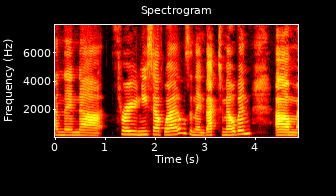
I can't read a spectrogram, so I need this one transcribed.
and then uh, through New South Wales and then back to Melbourne. Um,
